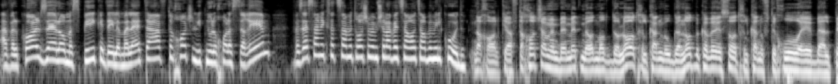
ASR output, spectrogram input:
אבל כל זה לא מספיק כדי למלא את ההבטחות שניתנו לכל השרים, וזה סמי קצת שם את ראש הממשלה ואת שר האוצר במלכוד. נכון, כי ההבטחות שם הן באמת מאוד מאוד גדולות, חלקן מעוגנות בקווי יסוד, חלקן הובטחו אה, בעל פה,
